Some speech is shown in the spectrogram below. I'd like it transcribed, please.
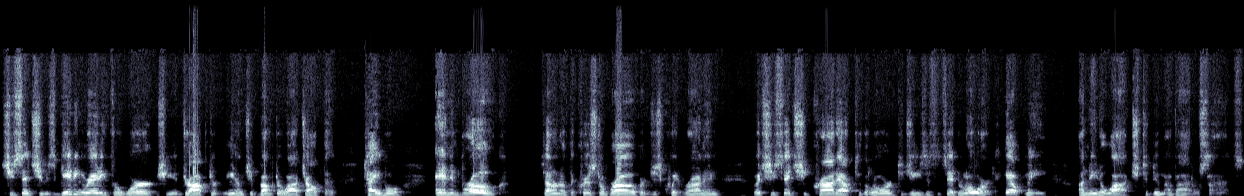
She said she was getting ready for work. She had dropped her, you know, she bumped her watch off the table and it broke. So I don't know if the crystal broke or just quit running. But she said she cried out to the Lord, to Jesus, and said, Lord, help me. I need a watch to do my vital signs.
